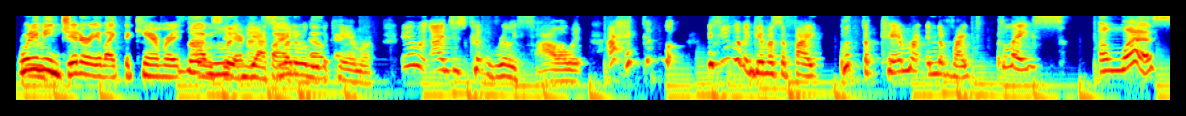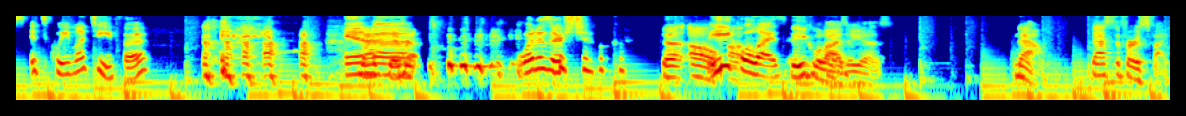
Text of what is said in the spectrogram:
What do you mean jittery? Like the camera? The- Obviously, li- they're not yes, fighting. literally the Okay. camera. It was, I just couldn't really follow it. I look. If you're gonna give us a fight, put the camera in the right place. Unless it's Queen Latifah and uh, what is her show? Uh, oh, the uh, Equalizer. The Equalizer, yes. Now, that's the first fight.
